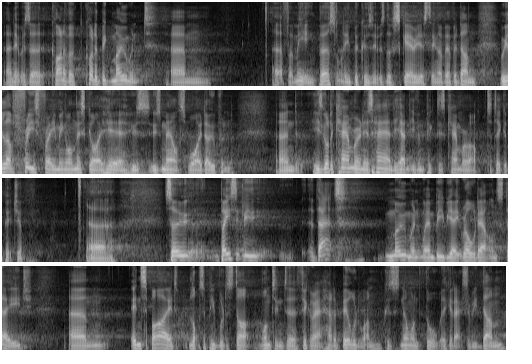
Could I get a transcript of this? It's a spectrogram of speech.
And it was a kind of a quite a big moment um, uh, for me personally because it was the scariest thing I've ever done. We loved freeze framing on this guy here whose, whose mouth's wide open. And he's got a camera in his hand. He hadn't even picked his camera up to take a picture. Uh, so basically, that moment when BB-8 rolled out on stage um, inspired lots of people to start wanting to figure out how to build one because no one thought it could actually be done.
